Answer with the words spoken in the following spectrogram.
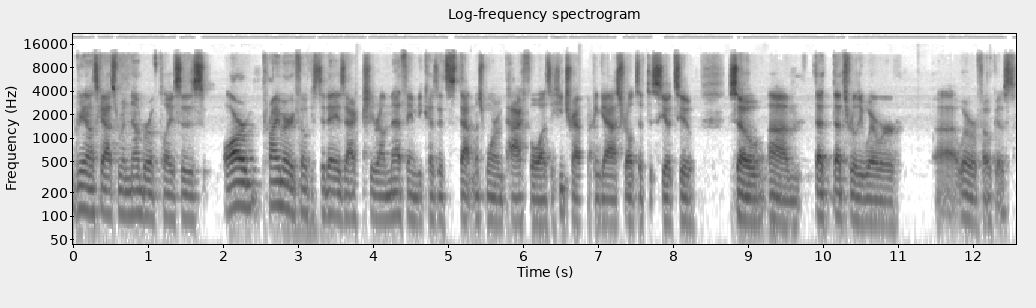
greenhouse gas from a number of places. our primary focus today is actually around methane because it's that much more impactful as a heat trapping gas relative to CO2. So um, that that's really where we're uh, where we're focused.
